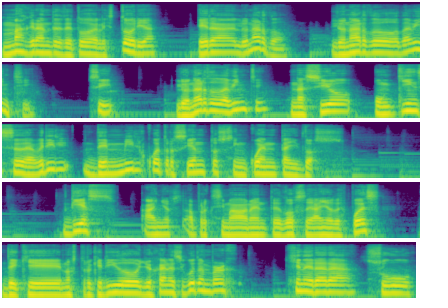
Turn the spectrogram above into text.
más grandes de toda la historia, era Leonardo, Leonardo da Vinci. Sí, Leonardo da Vinci nació un 15 de abril de 1452. 10 años aproximadamente, 12 años después de que nuestro querido Johannes Gutenberg generara su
